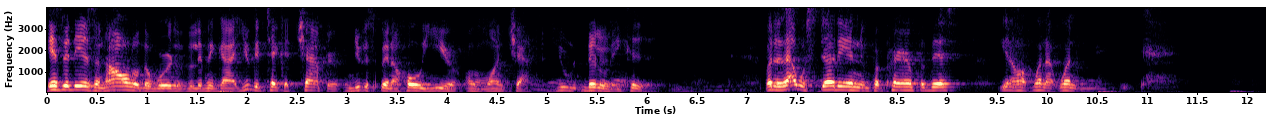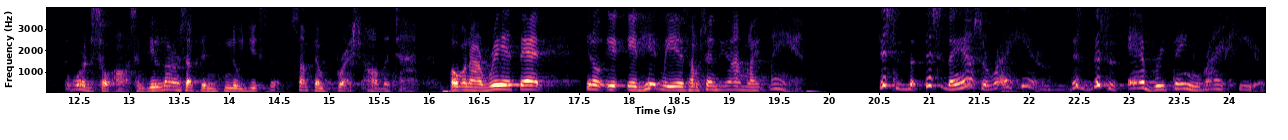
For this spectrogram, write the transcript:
as it is in all of the word of the living God, you could take a chapter and you could spend a whole year on one chapter. You literally could. But as I was studying and preparing for this, you know, when I when the word is so awesome. You learn something new, you something fresh all the time. But when I read that, you know, it, it hit me as I'm saying, I'm like, man, this is the this is the answer right here. This this is everything right here.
